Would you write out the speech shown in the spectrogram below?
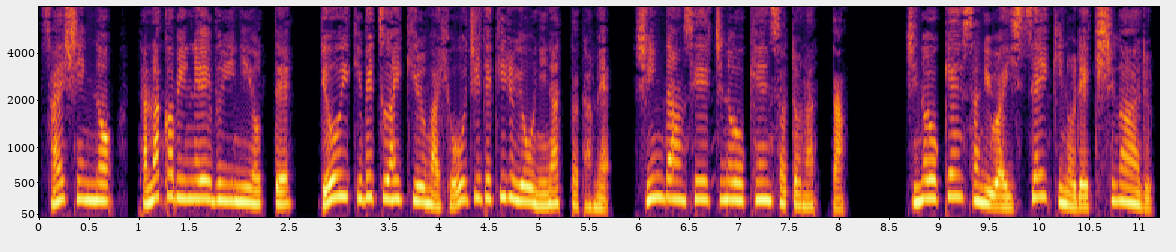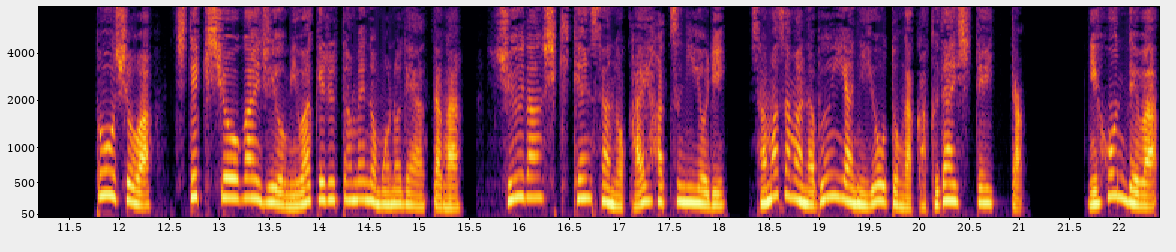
最新の田中微ネ V によって、領域別 IQ が表示できるようになったため、診断性知能検査となった。知能検査には一世紀の歴史がある。当初は知的障害児を見分けるためのものであったが、集団式検査の開発により、様々な分野に用途が拡大していった。日本では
